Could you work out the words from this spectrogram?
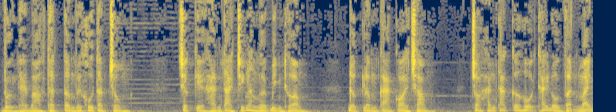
Vương Đại Bảo thật tâm với khu tập trung. Trước kia hắn ta chính là người bình thường Được Lâm Ca coi trọng Cho hắn ta cơ hội thay đổi vận mệnh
